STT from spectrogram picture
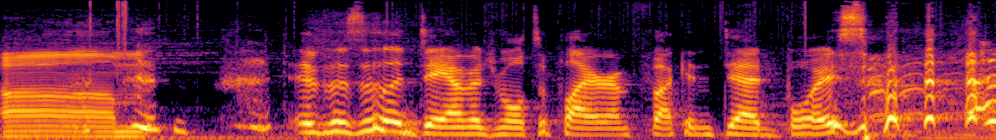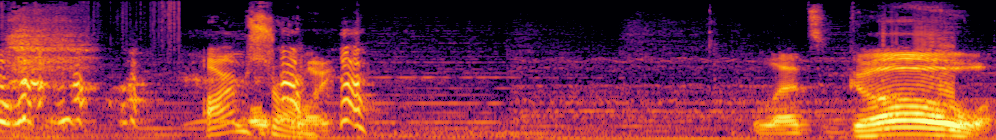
Um. If this is a damage multiplier, I'm fucking dead, boys. Armstrong. boy. Let's go.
